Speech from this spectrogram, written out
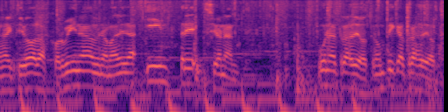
Han activado las corvinas de una manera impresionante. Una tras de otra, un pique atrás de otra.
